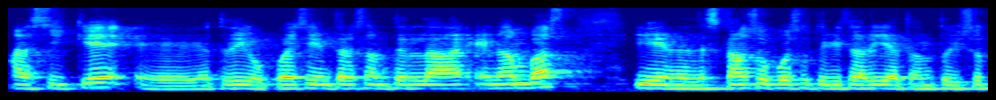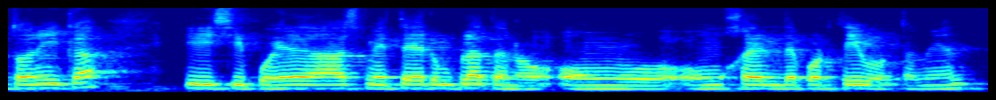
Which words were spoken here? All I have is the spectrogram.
Así que, eh, ya te digo, puede ser interesante en, la, en, ambas y en el descanso puedes utilizar ya tanto isotónica y si puedas meter un plátano o un, gel deportivo también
